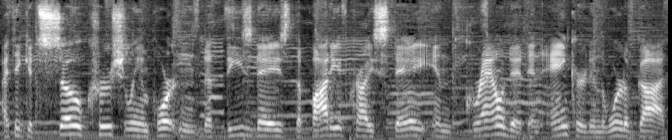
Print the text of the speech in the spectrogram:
I think it's so crucially important that these days the body of Christ stay in, grounded and anchored in the Word of God.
